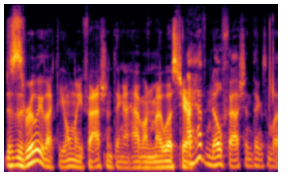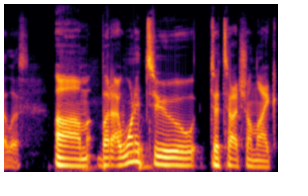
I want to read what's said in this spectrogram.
this is really like the only fashion thing I have on my list here. I have no fashion things on my list. Um, but I wanted to to touch on like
